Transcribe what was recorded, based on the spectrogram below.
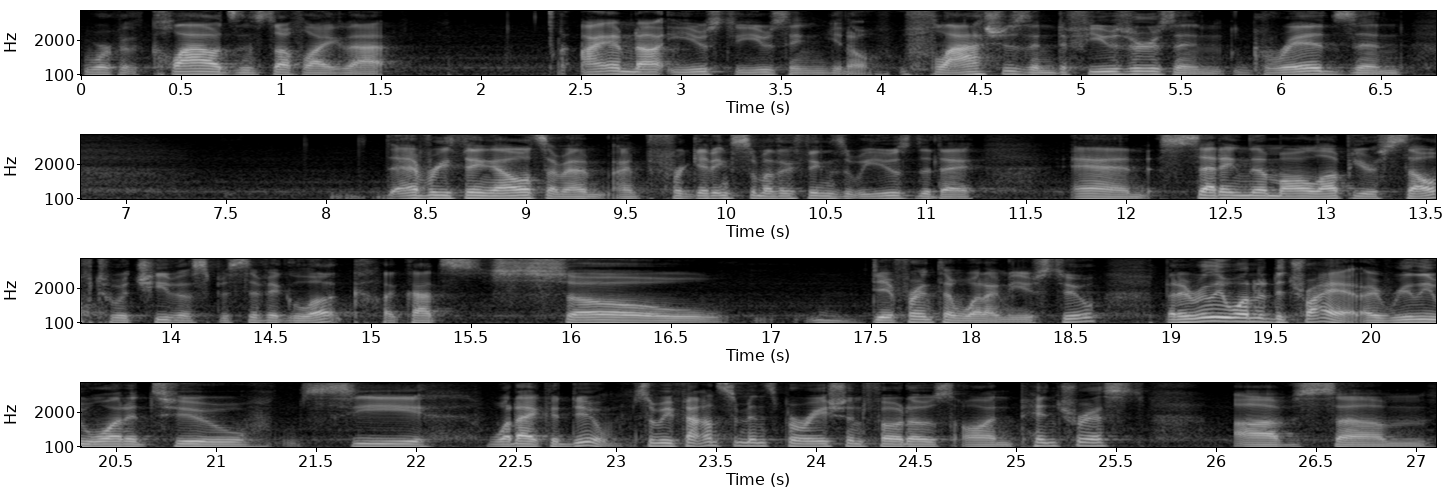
work with clouds and stuff like that. I am not used to using, you know, flashes and diffusers and grids and everything else. I mean, I'm, I'm forgetting some other things that we used today and setting them all up yourself to achieve a specific look. Like that's so different than what I'm used to, but I really wanted to try it. I really wanted to see what I could do. So we found some inspiration photos on Pinterest of some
